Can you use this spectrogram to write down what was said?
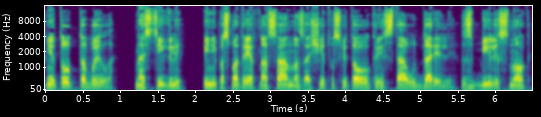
Не тут-то было. Настигли и, не посмотрев на сан, на защиту Святого Креста, ударили, сбили с ног,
